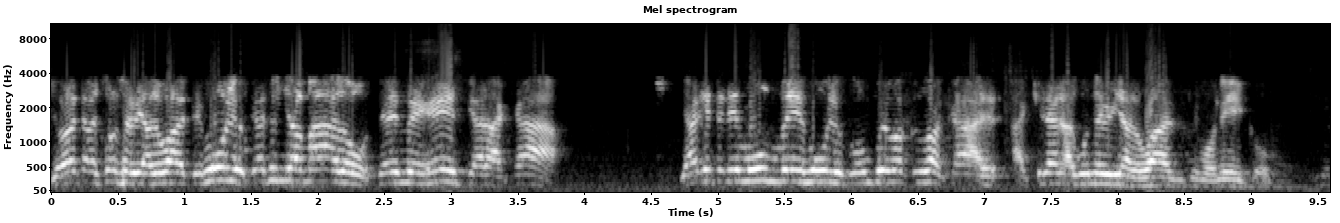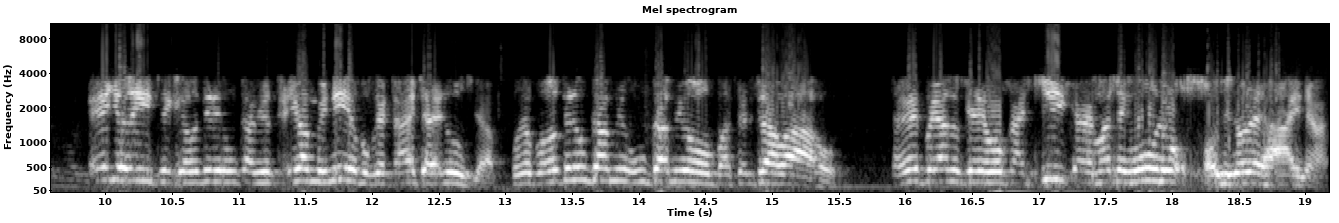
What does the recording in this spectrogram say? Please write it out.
Yo soy Sevilla Duarte. Julio, que hace un llamado de emergencia de acá. Ya que tenemos un mes, Julio, con un problema cruz acá, aquí en la laguna de Villa Duarte, Simonico. Ellos dicen que no tienen un camión. Ellos han venido porque está hecha denuncia. Pero por no tener un camión, un camión para hacer trabajo, están esperando que de Boca Chica le manden uno o si no de Jaina.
